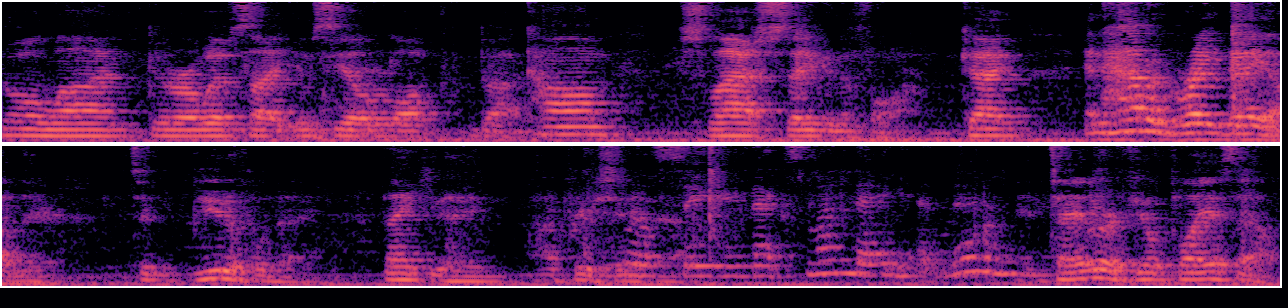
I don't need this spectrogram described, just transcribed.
go online, go to our website, mcelderlaw.com slash saving the farm. Okay? And have a great day out there. It's a beautiful day. Thank you, Hayden. I appreciate it. We'll that. see you next Monday at noon. And Taylor, if you'll play us out.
